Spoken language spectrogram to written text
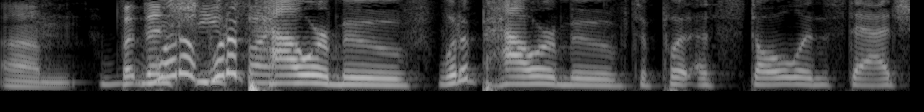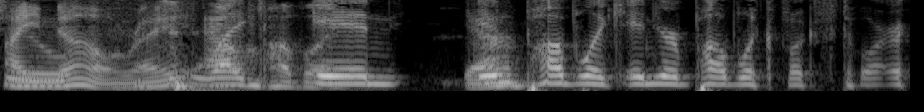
Um, but then what a, she what a fin- power move! What a power move to put a stolen statue. I know, right? Just out like in public. in Yeah. in public in your public bookstore.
